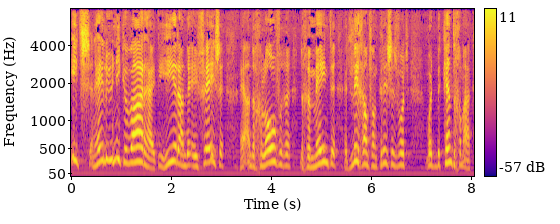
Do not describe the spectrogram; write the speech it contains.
iets, een hele unieke waarheid die hier aan de Efeze, aan de gelovigen, de gemeente, het lichaam van Christus wordt, wordt bekendgemaakt.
